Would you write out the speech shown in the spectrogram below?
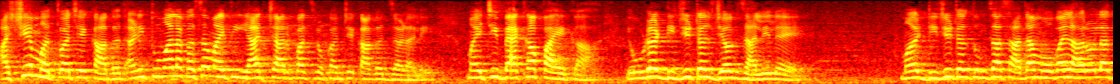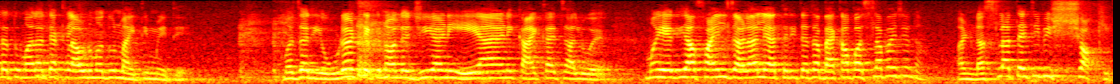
असे महत्त्वाचे कागद आणि तुम्हाला कसं माहिती ह्या चार पाच लोकांचे कागद जळाले. मग याची बॅकअप आहे का? एवढं डिजिटल जग झालेलं आहे. मग डिजिटल तुमचा साधा मोबाईल हरवला तर तुम्हाला त्या क्लाउडमधून माहिती मिळते. मग जर एवढं टेक्नॉलॉजी आणि ए आय आणि काय काय चालू आहे मग एक या फाईल जळाल्या तरी त्याचा बॅकअप असला पाहिजे ना? आणि नसला त्याची बी शॉकिंग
